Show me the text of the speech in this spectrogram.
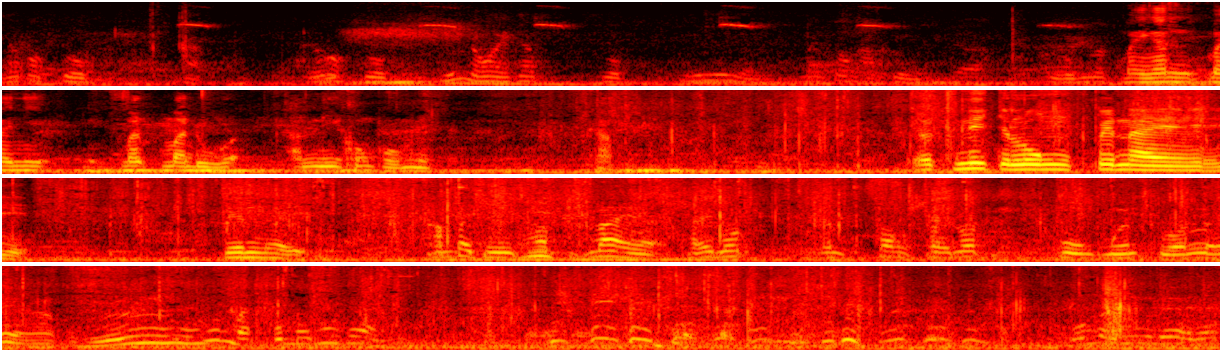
แล้วก็กลุ่มนิดหน่อยครับกลุ่มนิดหน่อยไม่ต้องเอาจริงไม่งั้นไม่นี่มามาดูอันนี้ของผมนี่ ครับแล้วทีนี้จะลงเป็นไอเป็นไอ้ทำไปเถอะครับไร่อะใช้รถมันต้องใช้รถปลูกเหมือนสวนเลยอะครับเออผมไม่ผมไม่พูดได้ผมไม่พูดได้นะ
